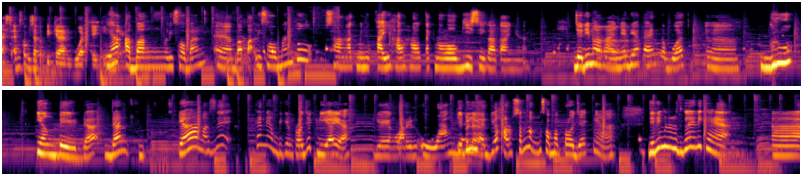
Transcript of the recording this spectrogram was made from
SM kok bisa kepikiran buat kayak gini Ya, ya? Abang Lisoban, eh, Bapak Lisoman tuh sangat menyukai hal-hal teknologi sih katanya. Jadi makanya dia pengen ngebuat eh, grup yang beda dan ya maksudnya kan yang bikin project dia ya, dia yang ngeluarin uang. Iya, Jadi benar. ya dia harus seneng sama projectnya. Jadi menurut gue ini kayak eh,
